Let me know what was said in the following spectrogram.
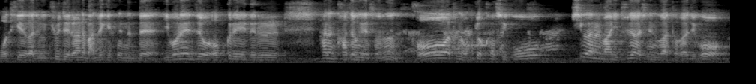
어떻게 해가지고 교재를 하나 만들게 됐는데 이번에 이제 업그레이드를 하는 과정에서는 더 하여튼 엄격하시고 시간을 많이 투자하시는 것 같아가지고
